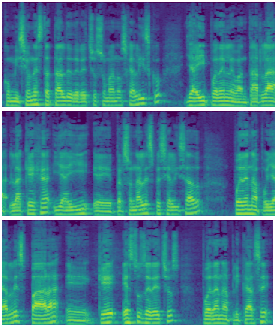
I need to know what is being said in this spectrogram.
Comisión Estatal de Derechos Humanos Jalisco, y ahí pueden levantar la, la queja y ahí eh, personal especializado pueden apoyarles para eh, que estos derechos puedan aplicarse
